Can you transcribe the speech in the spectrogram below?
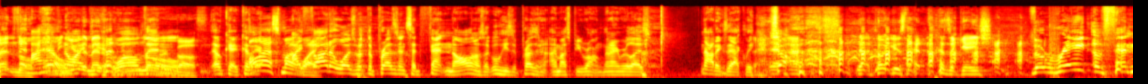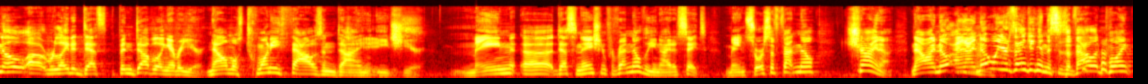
Fentanyl. I have no idea. medical- Well, then, Fentanyl. Both. Okay, because I'll I, ask my I wife. thought it was what the president said fentanyl, and I was like, oh, he's the president. I must be wrong. Then I realized, not exactly. So Yeah, don't use that as a gauge. the rate of fentanyl-related deaths has been doubling every year. Now almost 20,000 dying each year. Main uh, destination for fentanyl, the United States. Main source of fentanyl, China. Now I know, and I know hmm. what you're thinking, and this is a valid point.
